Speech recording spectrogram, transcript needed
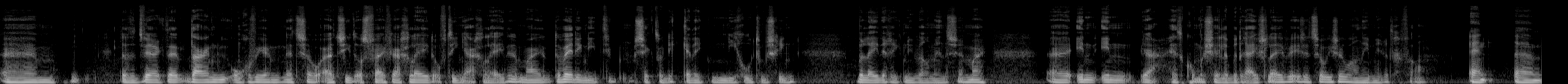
ehm, dat het werk er daar nu ongeveer net zo uitziet als vijf jaar geleden of tien jaar geleden. Maar dat weet ik niet. Die sector die ken ik niet goed. Misschien beledig ik nu wel mensen. Maar eh, in, in ja, het commerciële bedrijfsleven is het sowieso al niet meer het geval. En ehm,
